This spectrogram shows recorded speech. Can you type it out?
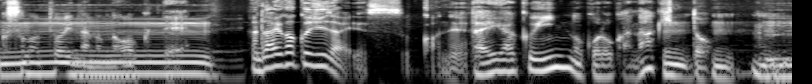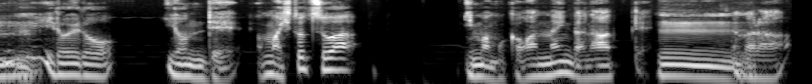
くその通りなのが多くて、て。大学時代ですかね。大学院の頃かな、きっと。いろいろ読んで、まあ一つは今も変わんないんだなって。うん。だから、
